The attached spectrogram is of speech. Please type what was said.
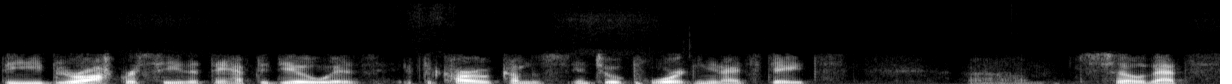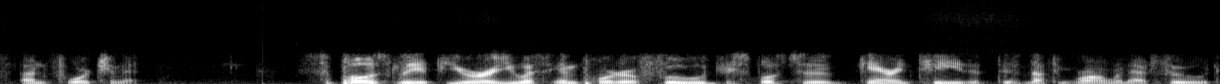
the bureaucracy that they have to deal with if the cargo comes into a port in the United States um, so that's unfortunate. Supposedly, if you're a U.S. importer of food, you're supposed to guarantee that there's nothing wrong with that food.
